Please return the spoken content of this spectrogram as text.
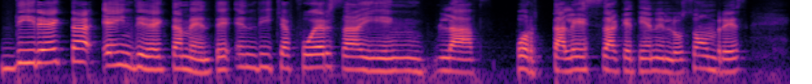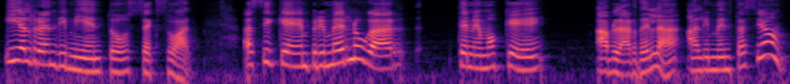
directa e indirectamente en dicha fuerza y en la fortaleza que tienen los hombres y el rendimiento sexual. Así que en primer lugar tenemos que hablar de la alimentación.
